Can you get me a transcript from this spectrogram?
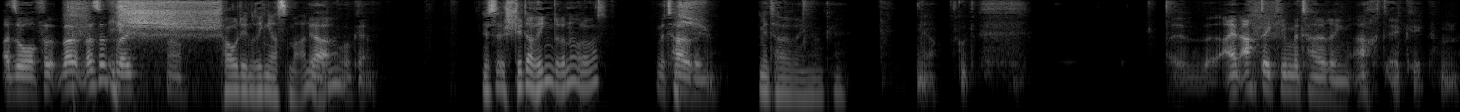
also, f- wa- was ist Ich vielleicht? schau den Ring erstmal an. Ja, oder? okay. Ist, steht da Ring drin oder was? Metallring. Metallring, okay. Ja, gut. Äh, Ein achteckiger Metallring. Achteckig. Hm.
